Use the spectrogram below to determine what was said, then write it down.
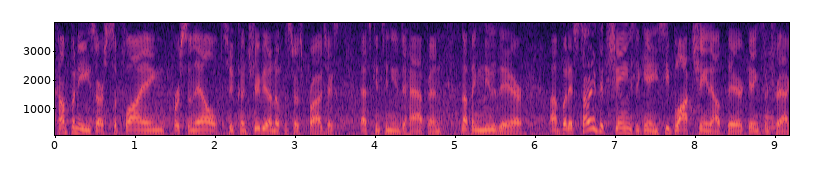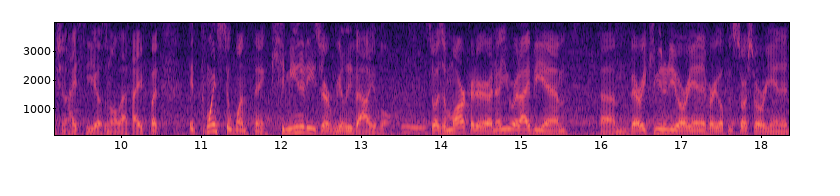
Companies are supplying personnel to contribute on open source projects. That's continuing to happen. Nothing new there. Uh, but it's starting to change the game. You see blockchain out there getting some Yes. traction, ICOs and all that hype, but it points to one thing, communities are really valuable. So as a marketer, I know you were at IBM, um, very community oriented, very open source oriented.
